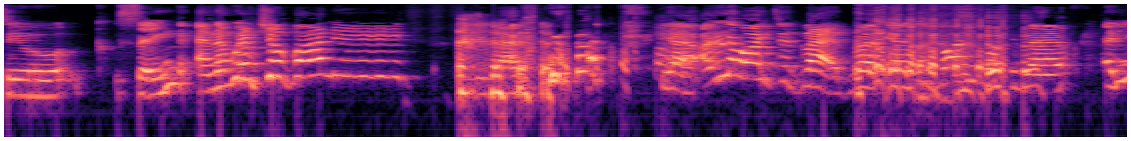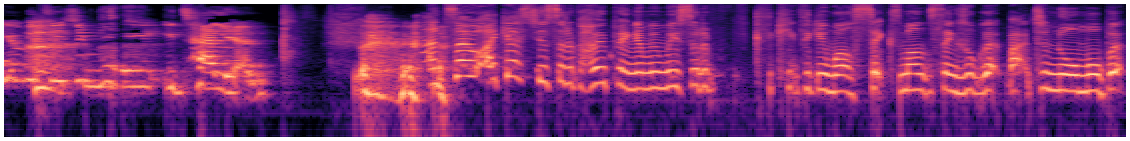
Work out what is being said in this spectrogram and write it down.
to sing. And then we have Giovanni. He'll be back. yeah, I don't know why I did that, but yeah, Giovanni will be there and he'll be teaching me Italian. and so I guess you're sort of hoping. I mean, we sort of keep thinking, well, six months things will get back to normal, but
